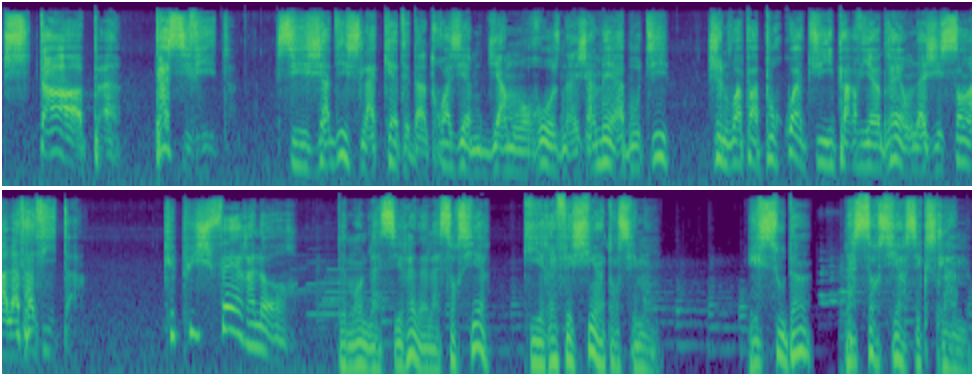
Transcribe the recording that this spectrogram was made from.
Stop Pas si vite Si jadis la quête d'un troisième diamant rose n'a jamais abouti, je ne vois pas pourquoi tu y parviendrais en agissant à la va-vite. Que puis-je faire alors? Demande la sirène à la sorcière qui réfléchit intensément. Et soudain, la sorcière s'exclame.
